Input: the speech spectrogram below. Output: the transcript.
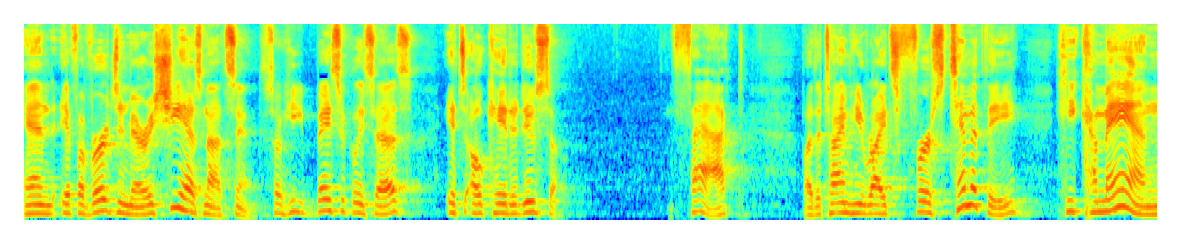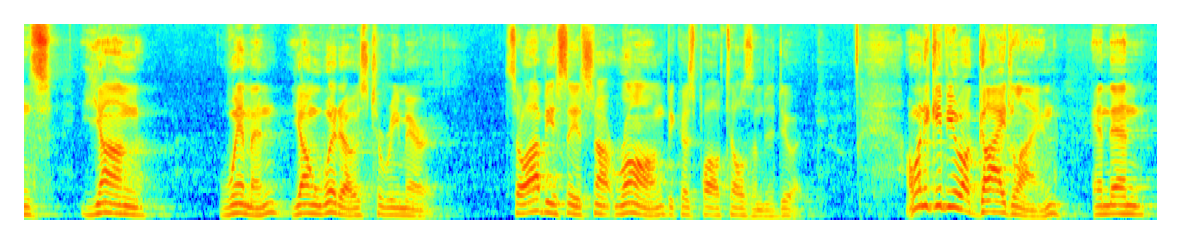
And if a virgin marries, she has not sinned. So he basically says it's okay to do so. In fact, by the time he writes 1 Timothy, he commands young women, young widows, to remarry. So obviously it's not wrong because Paul tells them to do it. I want to give you a guideline and then,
